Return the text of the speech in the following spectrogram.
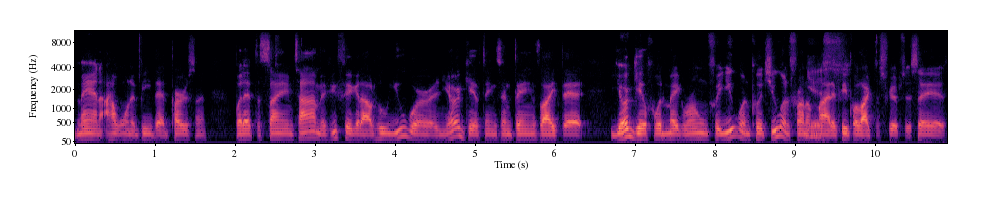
man, I want to be that person. But at the same time, if you figured out who you were and your giftings and things like that, your gift would make room for you and put you in front of yes. mighty people, like the scripture says.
